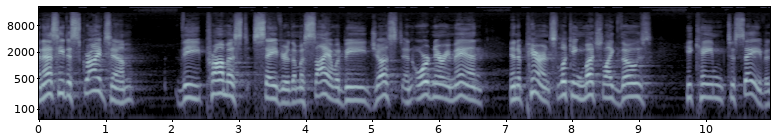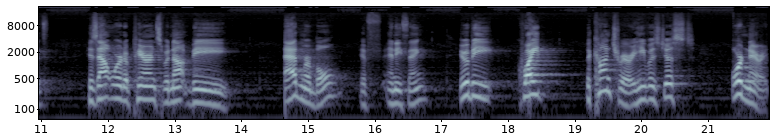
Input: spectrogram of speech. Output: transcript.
And as he describes him, the promised Savior, the Messiah, would be just an ordinary man in appearance, looking much like those he came to save. It's, his outward appearance would not be admirable, if anything. It would be quite the contrary. He was just ordinary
